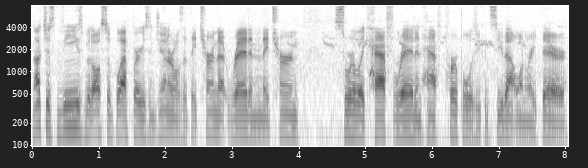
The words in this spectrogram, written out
not just these, but also blackberries in general, is that they turn that red and then they turn sort of like half red and half purple, as you can see that one right there.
